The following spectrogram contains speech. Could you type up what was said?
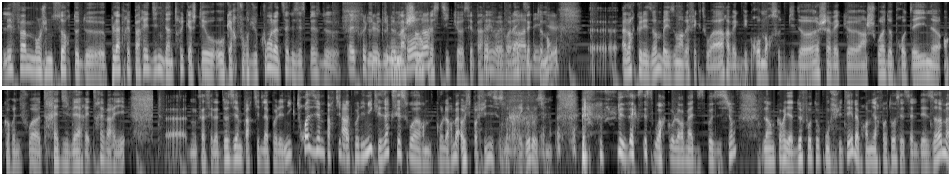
Les femmes mangent une sorte de plat préparé digne d'un truc acheté au, au carrefour du coin, là, tu sais, les espèces de, Les trucs de, de- machins en plastique euh, séparés. Ouais, voilà, Ah, exactement. Euh, alors que les hommes, bah, ils ont un réfectoire avec des gros morceaux de bidoche, avec euh, un choix de protéines, encore une fois, très divers et très variés. Euh, donc ça, c'est la deuxième partie de la polémique. Troisième partie de Ah. la polémique, les accessoires qu'on leur met... Ah oui, c'est pas fini, ce serait rigolo sinon. les accessoires qu'on leur met à disposition. Là encore, il y a deux photos confutées. La première photo, c'est celle des hommes,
